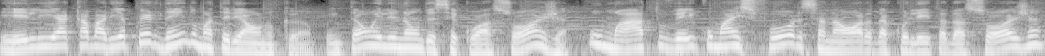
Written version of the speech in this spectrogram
ele acabaria perdendo material no campo. Então ele não dessecou a soja, o mato veio com mais força na hora da colheita da soja,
